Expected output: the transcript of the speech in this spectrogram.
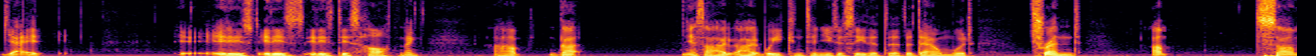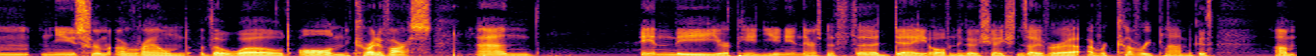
yeah, it, it, it is it is it is disheartening, um, but yes, I hope I hope we continue to see the the, the downward trend. Um, some news from around the world on coronavirus, and in the European Union, there has been a third day of negotiations over a, a recovery plan because um,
